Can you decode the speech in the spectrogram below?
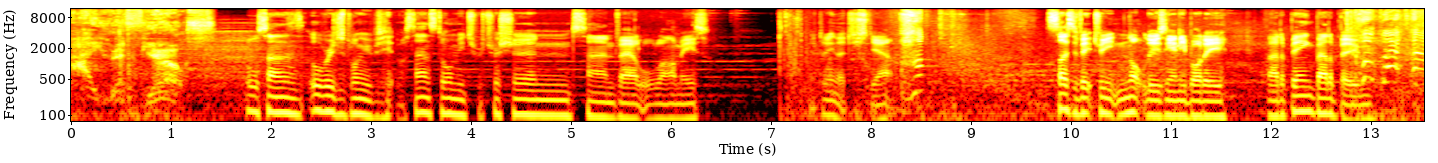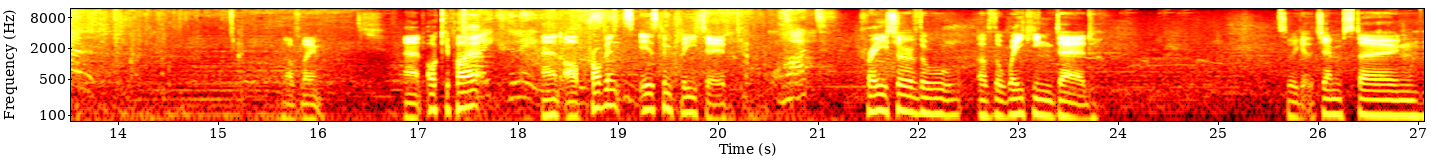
I refuse. All sands, all regions belonging to hit by sandstorm, mutual attrition, sand veil, all armies. I don't need that just yet. Decisive victory, not losing anybody. Bada bing, bada boom. Lovely. And occupy it. And our province is completed. What? Crater of the of the Waking Dead. So we get the gemstone.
